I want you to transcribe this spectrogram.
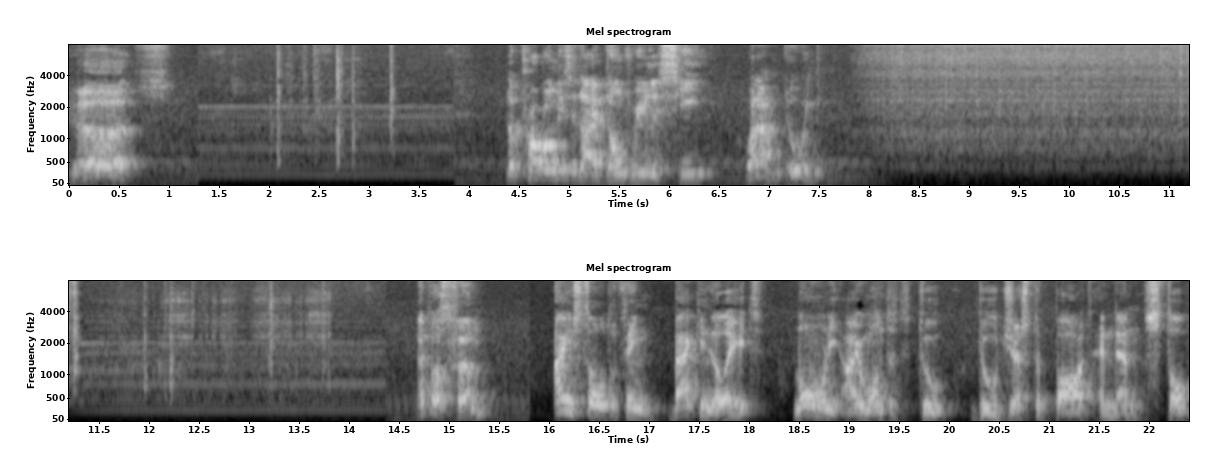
Yes. The problem is that I don't really see what I'm doing. That was fun. I installed the thing back in the lathe. Normally I wanted to do just a part and then stop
